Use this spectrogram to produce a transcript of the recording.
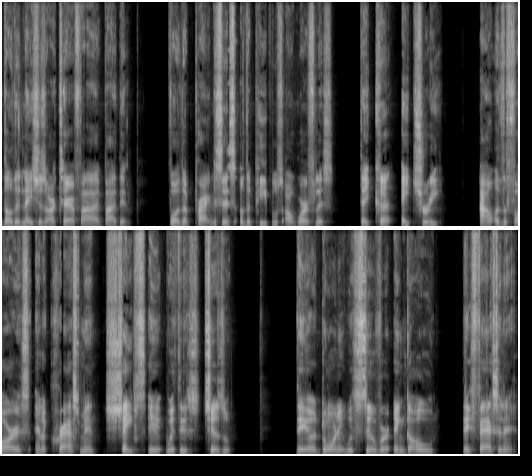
though the nations are terrified by them. For the practices of the peoples are worthless. They cut a tree out of the forest, and a craftsman shapes it with his chisel. They adorn it with silver and gold. They fasten it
